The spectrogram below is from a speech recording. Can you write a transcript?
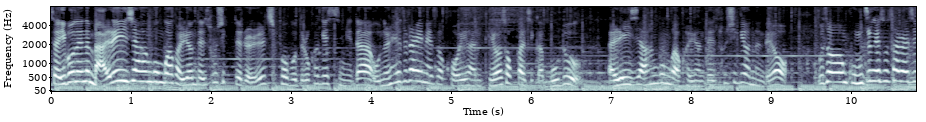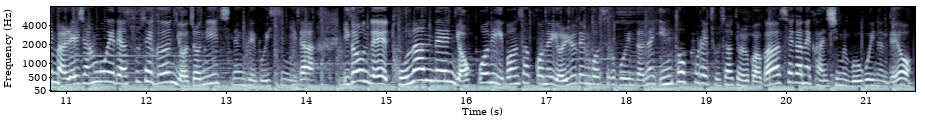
자, 이번에는 말레이시아 항공과 관련된 소식들을 짚어보도록 하겠습니다. 오늘 헤드라인에서 거의 한 대여섯 가지가 모두 말레이시아 항공과 관련된 소식이었는데요. 우선 공중에서 사라진 말레이시아 항공에 대한 수색은 여전히 진행되고 있습니다. 이 가운데 도난된 여권이 이번 사건에 연루된 것으로 보인다는 인터폴의 조사 결과가 세간의 관심을 모으고 있는데요.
